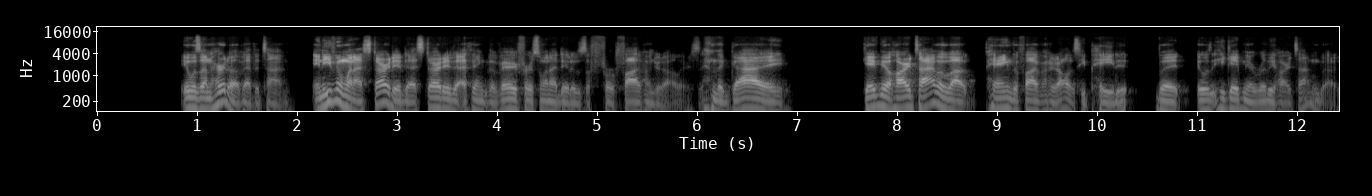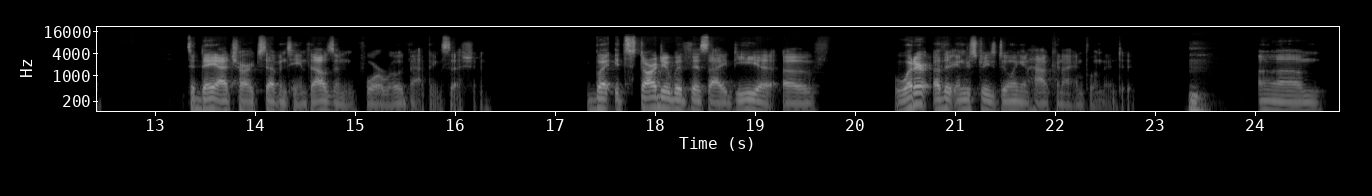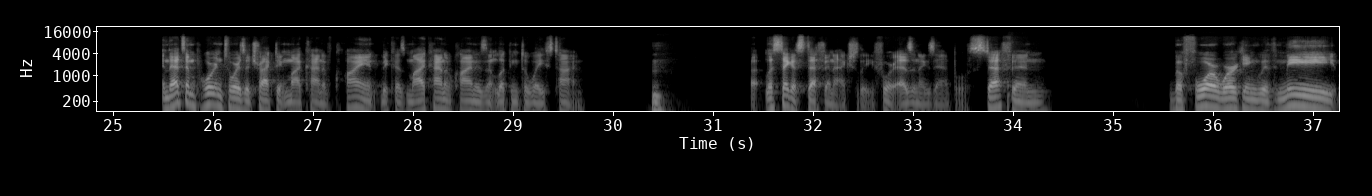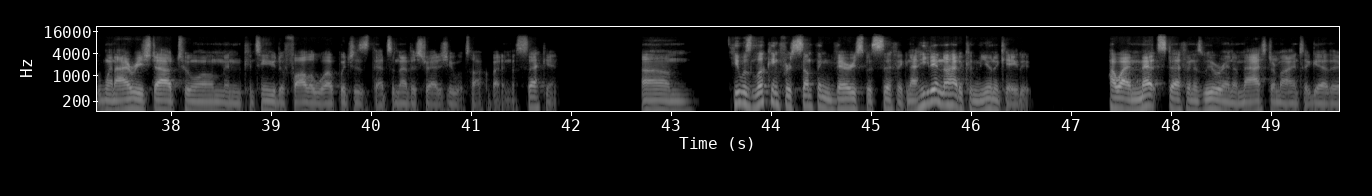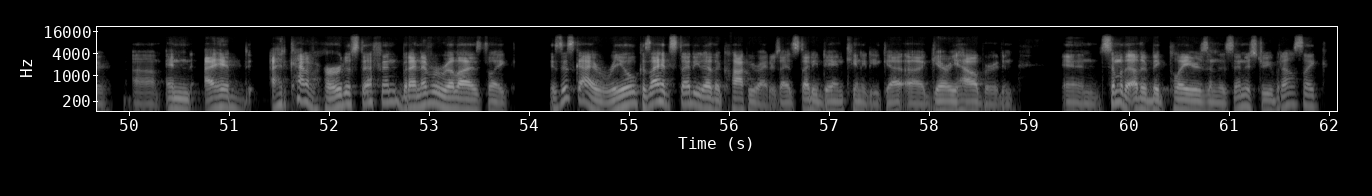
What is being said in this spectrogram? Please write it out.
it was unheard of at the time and even when I started, I started, I think the very first one I did was for $500. And the guy gave me a hard time about paying the $500. He paid it, but it was, he gave me a really hard time about it. Today I charge 17,000 for a road mapping session. But it started with this idea of what are other industries doing and how can I implement it? Hmm. Um, and that's important towards attracting my kind of client because my kind of client isn't looking to waste time. Uh, let's take a Stefan actually for as an example. Stefan, before working with me, when I reached out to him and continued to follow up, which is that's another strategy we'll talk about in a second. Um, he was looking for something very specific. Now he didn't know how to communicate it. How I met Stefan is we were in a mastermind together, um, and I had I had kind of heard of Stefan, but I never realized like, is this guy real? Because I had studied other copywriters. I had studied Dan Kennedy, uh, Gary Halbert, and and some of the other big players in this industry. But I was like,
